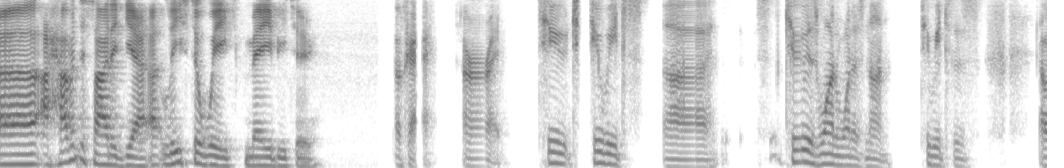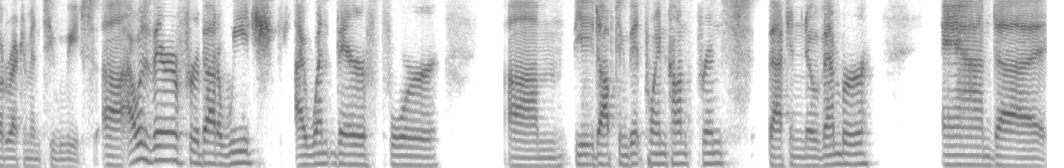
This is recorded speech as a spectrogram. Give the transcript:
uh, I haven't decided yet. At least a week, maybe two. Okay. All right. Two two weeks. Uh, two is one. One is none. Two weeks is. I would recommend two weeks. Uh, I was there for about a week. I went there for um, the Adopting Bitcoin conference back in November, and uh,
